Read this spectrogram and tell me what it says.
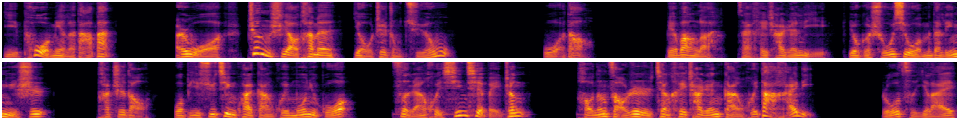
已破灭了大半。而我正是要他们有这种觉悟。我道：“别忘了，在黑茶人里有个熟悉我们的林女师，她知道我必须尽快赶回魔女国，自然会心切北征，好能早日将黑茶人赶回大海里。如此一来，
